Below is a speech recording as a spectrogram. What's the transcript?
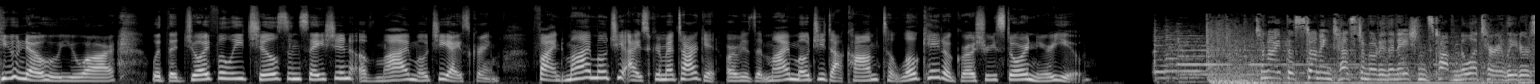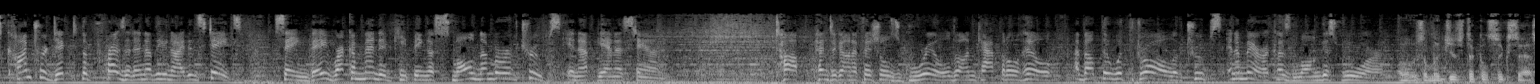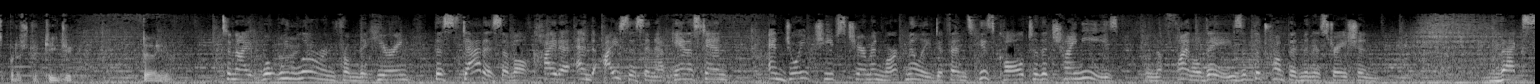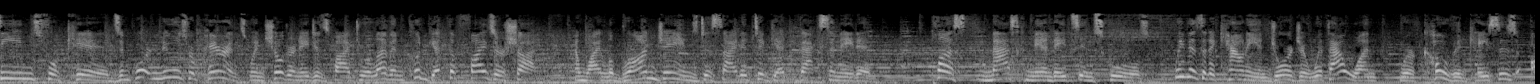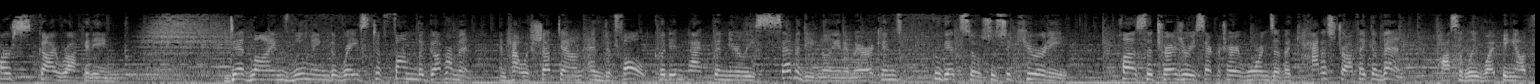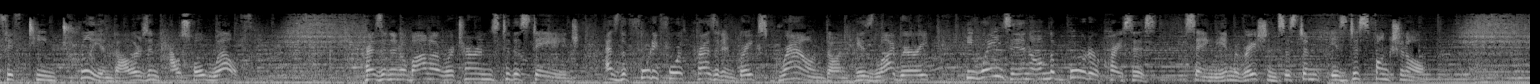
you know who you are with the joyfully chill sensation of My Mochi ice cream. Find My Mochi ice cream at Target or visit MyMochi.com to locate a grocery store near you. Tonight, the stunning testimony of the nation's top military leaders contradict the President of the United States, saying they recommended keeping a small number of troops in Afghanistan. Top Pentagon officials grilled on Capitol Hill about the withdrawal of troops in America's longest war. Well, it was a logistical success, but a strategic failure. Tonight, what we learned from the hearing, the status of Al Qaeda and ISIS in Afghanistan, and Joint Chiefs Chairman Mark Milley defends his call to the Chinese in the final days of the Trump administration. Vaccines for kids. Important news for parents when children ages 5 to 11 could get the Pfizer shot and why LeBron James decided to get vaccinated. Plus, mask mandates in schools. We visit a county in Georgia without one where COVID cases are skyrocketing. Deadlines looming the race to fund the government and how a shutdown and default could impact the nearly 70 million Americans who get Social Security. Plus, the Treasury Secretary warns of a catastrophic event, possibly wiping out $15 trillion in household wealth. President Obama returns to the stage. As the 44th president breaks ground on his library, he weighs in on the border crisis, saying the immigration system is dysfunctional.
